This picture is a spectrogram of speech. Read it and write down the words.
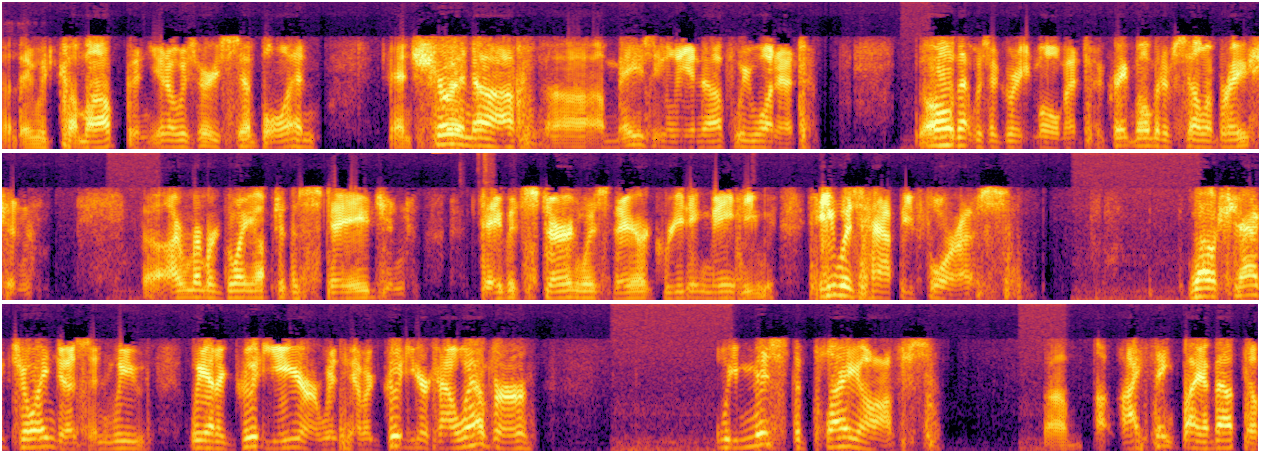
uh, they would come up, and you know it was very simple. And and sure enough, uh, amazingly enough, we won it. Oh, that was a great moment, a great moment of celebration. Uh, I remember going up to the stage and David Stern was there greeting me. He he was happy for us. Well, Shaq joined us and we we had a good year with him, a good year. However, we missed the playoffs. Uh, I think by about the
